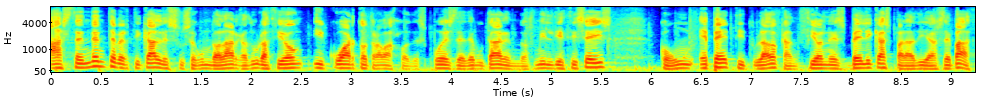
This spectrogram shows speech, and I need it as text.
Ascendente Vertical es su segundo larga duración y cuarto trabajo, después de debutar en 2016 con un EP titulado Canciones Bélicas para Días de Paz.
